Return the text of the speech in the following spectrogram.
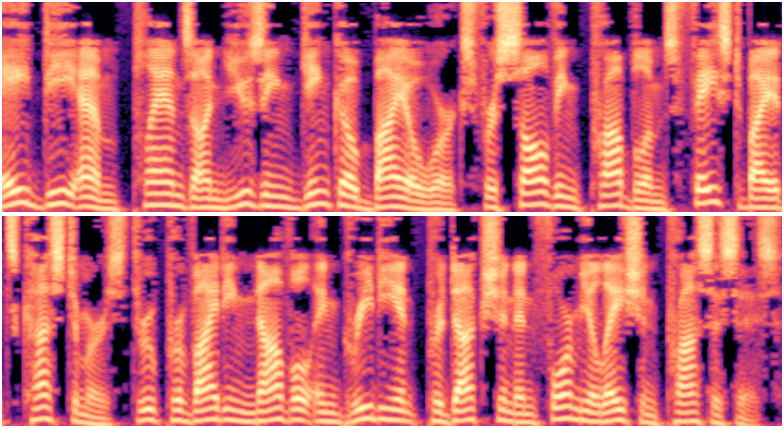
ADM plans on using Ginkgo Bioworks for solving problems faced by its customers through providing novel ingredient production and formulation processes.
